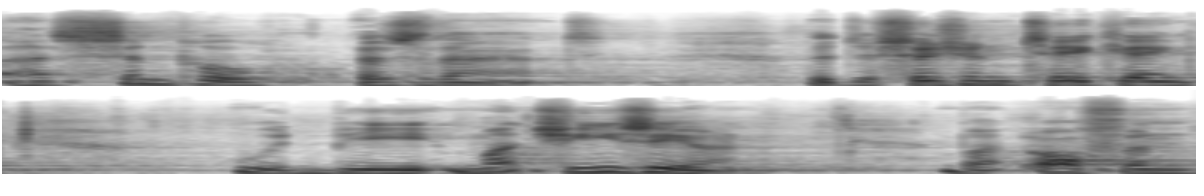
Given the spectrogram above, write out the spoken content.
as simple as that. The decision taking would be much easier, but often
